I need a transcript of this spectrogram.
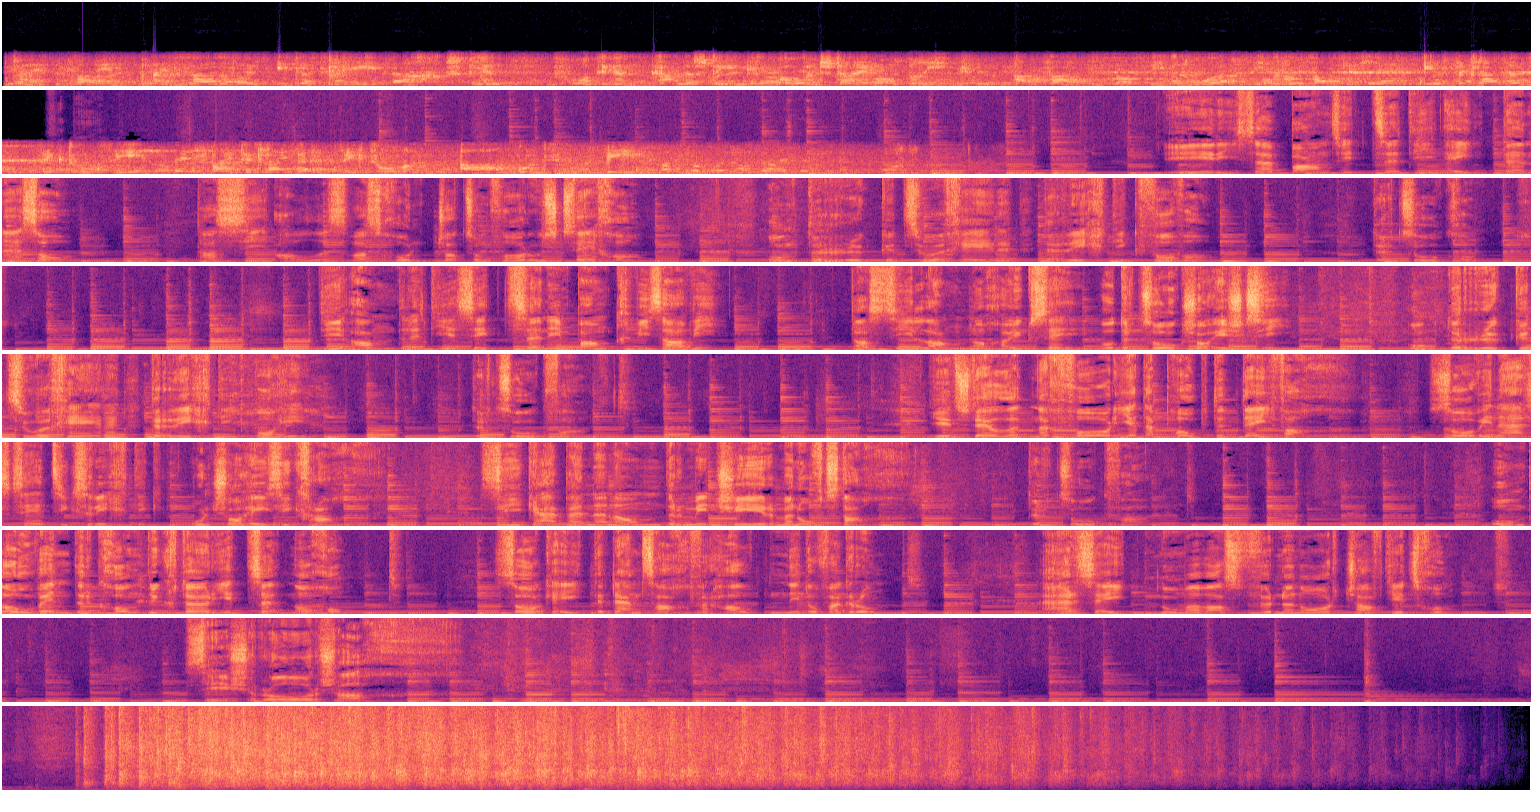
Gleis 2, Einfahrt des Intercity nach Stilz, Frutigen, Kandersteg, Oppenstein, Brieg, Abfahrt 7 Uhr 27. Erste Klasse, Sektor C, zweite Klasse, Sektoren A und B. In Eisenbahn sitzen die einen so, dass sie alles, was kommt, schon zum Voraus gesehen haben. Und der Rücken zukehren, der Richtung von wo der Zug kommt. Die anderen, die sitzen im Bank vis-à-vis, dass sie lang noch sehen wo der Zug schon gsi. Und der Rücken zukehren, der Richtung wohin der Zug fährt. Jetzt stellt euch vor, jeder behauptet einfach, so wie er es sieht, sie's richtig und schon haben sie Krach. Sie geben einander mit Schirmen aufs Dach, der Zug fährt. Und auch wenn der Kondukteur jetzt noch kommt, so geht er dem Sachverhalten nicht auf den Grund. Er sagt nur, was für eine Ortschaft jetzt kommt. Sie ist Rohrschach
